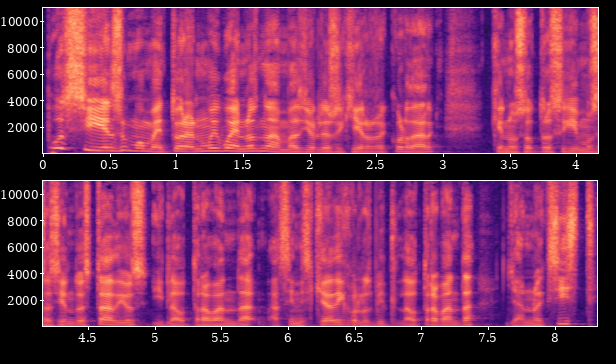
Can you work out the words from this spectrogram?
pues sí, en su momento eran muy buenos, nada más yo les quiero recordar que nosotros seguimos haciendo estadios y la otra banda, así ni siquiera dijo los Beatles, la otra banda ya no existe.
